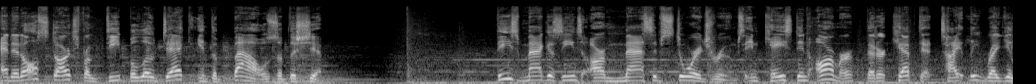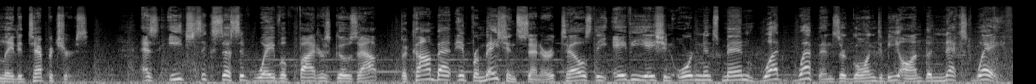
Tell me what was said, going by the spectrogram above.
And it all starts from deep below deck in the bowels of the ship. These magazines are massive storage rooms encased in armor that are kept at tightly regulated temperatures. As each successive wave of fighters goes out, the Combat Information Center tells the aviation ordnance men what weapons are going to be on the next wave.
